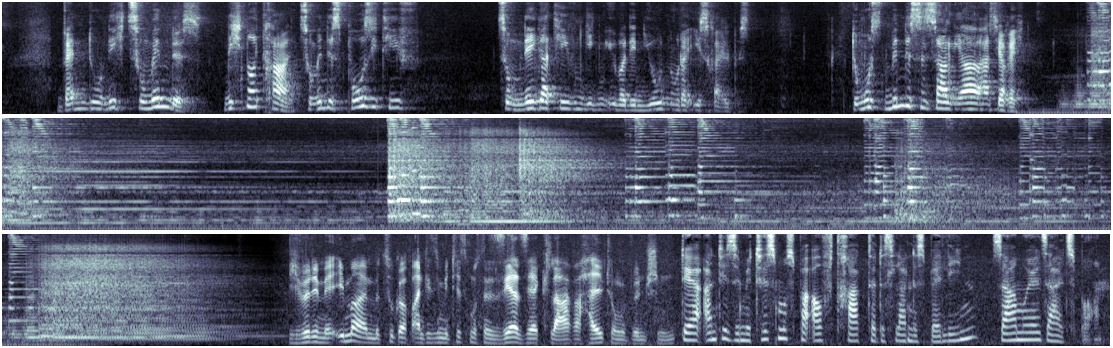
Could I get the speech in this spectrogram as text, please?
wenn du nicht zumindest, nicht neutral, zumindest positiv zum Negativen gegenüber den Juden oder Israel bist. Du musst mindestens sagen, ja, hast ja recht. Ich würde mir immer in Bezug auf Antisemitismus eine sehr, sehr klare Haltung wünschen. Der Antisemitismusbeauftragte des Landes Berlin, Samuel Salzborn.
